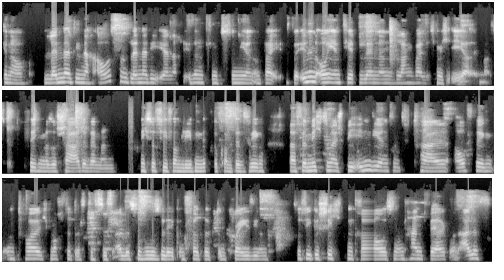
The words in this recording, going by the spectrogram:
genau, Länder, die nach außen und Länder, die eher nach innen funktionieren. Und bei so innenorientierten Ländern langweile ich mich eher immer. Das finde ich immer so schade, wenn man nicht so viel vom Leben mitbekommt. Deswegen war für mich zum Beispiel Indien total aufregend und toll. Ich mochte das. Das ist alles so wuselig und verrückt und crazy und so viel Geschichten draußen und Handwerk und alles.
